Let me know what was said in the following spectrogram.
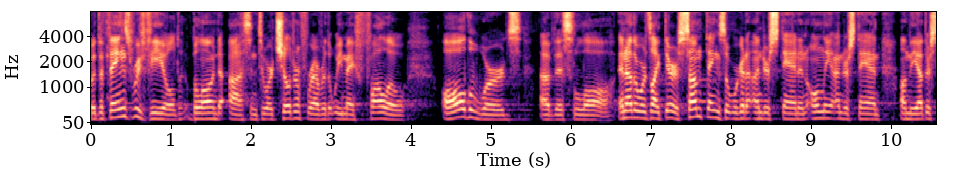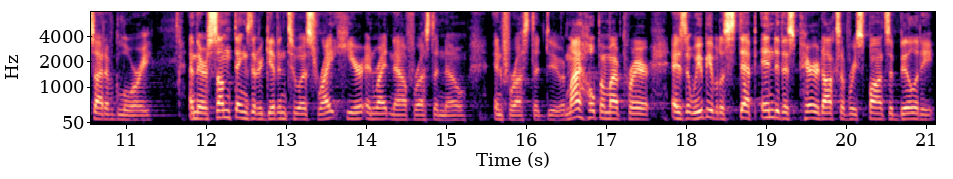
but the things revealed belong to us and to our children forever, that we may follow all the words of this law. In other words, like there are some things that we're going to understand and only understand on the other side of glory. And there are some things that are given to us right here and right now for us to know and for us to do. And my hope and my prayer is that we be able to step into this paradox of responsibility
